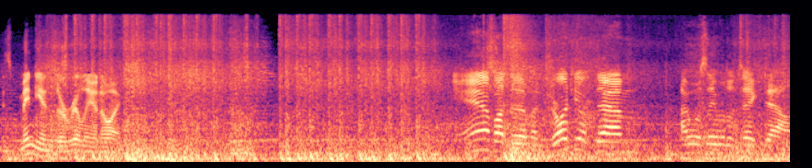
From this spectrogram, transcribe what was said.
His minions are really annoying. Yeah, but the majority of them I was able to take down.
